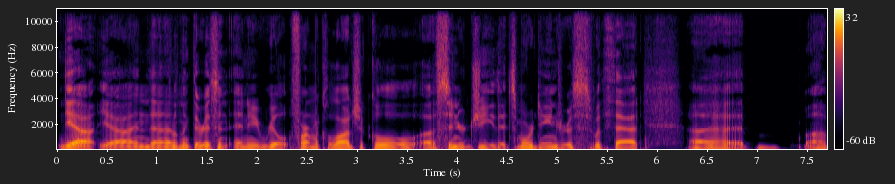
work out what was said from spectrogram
Yeah, yeah, and uh, I don't think there isn't any real pharmacological uh, synergy that's more dangerous with that. Uh, uh,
